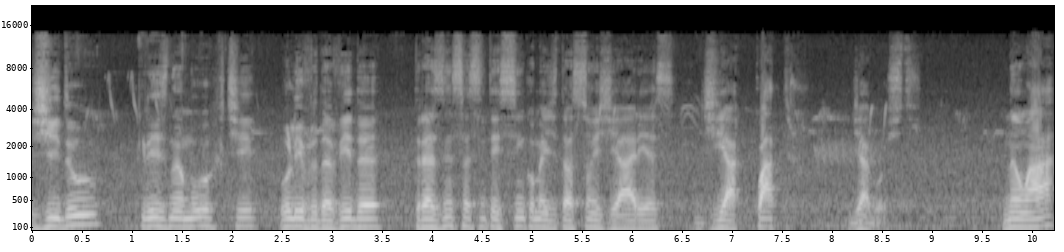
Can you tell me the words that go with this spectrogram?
Jiddu Krishnamurti, O Livro da Vida, 365 Meditações Diárias, dia 4 de agosto. Não há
